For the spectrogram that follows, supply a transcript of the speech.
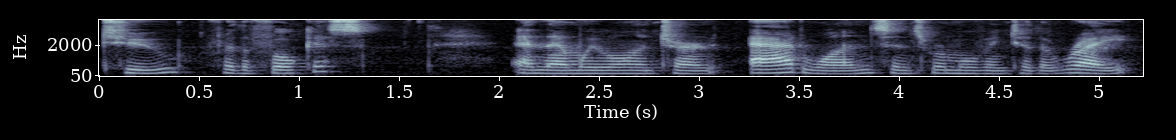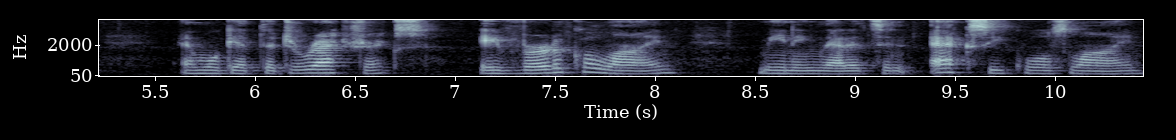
2 for the focus and then we will in turn add 1 since we're moving to the right and we'll get the directrix, a vertical line meaning that it's an x equals line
